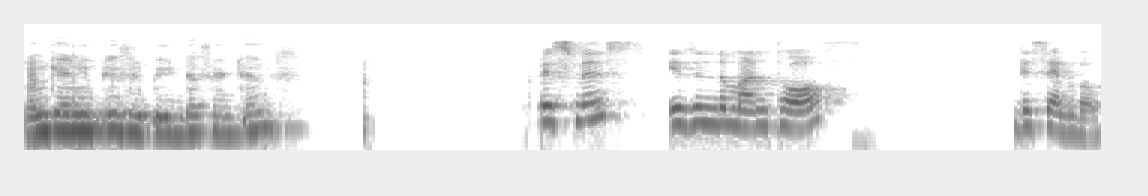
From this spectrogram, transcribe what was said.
Ma'am, can you please repeat the sentence? Christmas is in the month of December.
